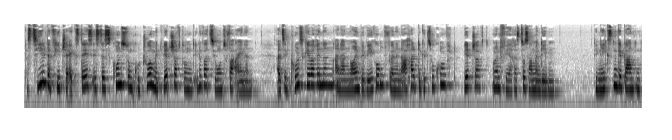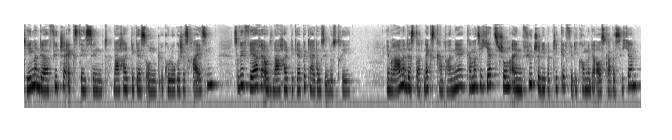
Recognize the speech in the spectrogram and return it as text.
Das Ziel der Future X Days ist es, Kunst und Kultur mit Wirtschaft und Innovation zu vereinen, als Impulsgeberinnen einer neuen Bewegung für eine nachhaltige Zukunft, Wirtschaft und ein faires Zusammenleben. Die nächsten geplanten Themen der Future X Days sind nachhaltiges und ökologisches Reisen sowie faire und nachhaltige Bekleidungsindustrie. Im Rahmen der Startnext-Kampagne kann man sich jetzt schon ein Future Lieber Ticket für die kommende Ausgabe sichern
